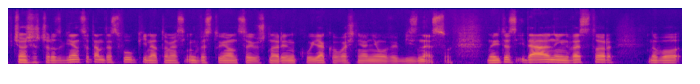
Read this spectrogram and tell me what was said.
wciąż jeszcze rozwijające tam te spółki, natomiast inwestujące już na rynku jako właśnie aniołowy biznesu. No i to jest idealny inwestor, no bo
